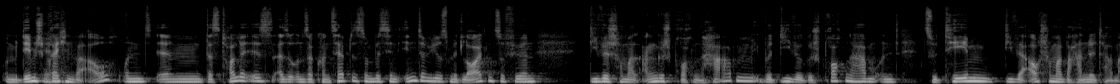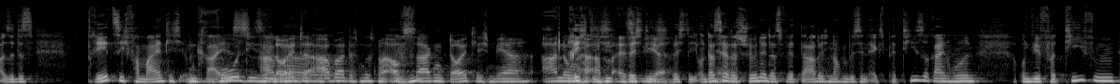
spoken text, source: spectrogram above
und mit dem sprechen ja. wir auch. Und ähm, das Tolle ist, also unser Konzept ist so ein bisschen Interviews mit Leuten zu führen, die wir schon mal angesprochen haben, über die wir gesprochen haben und zu Themen, die wir auch schon mal behandelt haben. Also das dreht sich vermeintlich im und Kreis. Wo diese aber, Leute aber, das muss man auch mhm. sagen, deutlich mehr Ahnung richtig, haben als richtig, wir. Richtig, richtig. Und das ja. ist ja das Schöne, dass wir dadurch noch ein bisschen Expertise reinholen und wir vertiefen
